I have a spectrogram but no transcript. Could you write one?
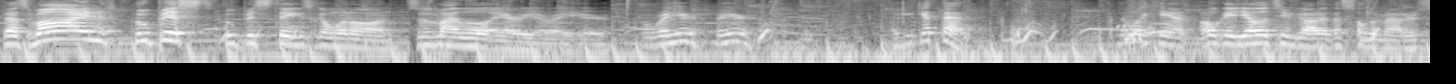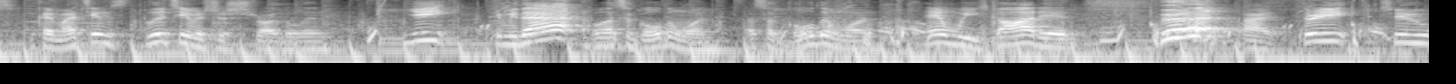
That's mine! Hoopist! Hoopist things going on. This is my little area right here. Oh, right here, right here. I can get that. No, I can't. Okay, yellow team got it. That's all that matters. Okay, my team's, blue team is just struggling. Yeet! Give me that! Well, that's a golden one. That's a golden one. And we got it. All right, three, two,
